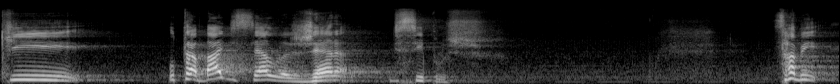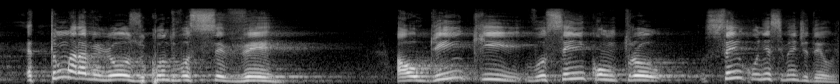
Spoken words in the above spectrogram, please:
que o trabalho de células gera discípulos. Sabe, é tão maravilhoso quando você vê alguém que você encontrou sem o conhecimento de Deus.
